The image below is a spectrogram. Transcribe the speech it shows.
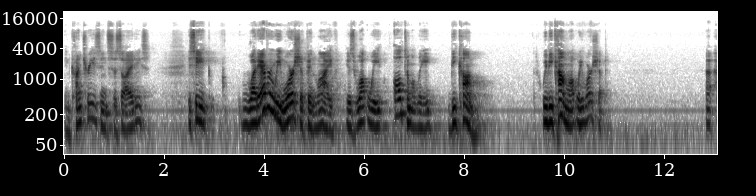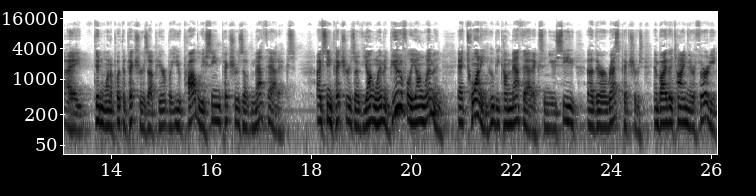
in countries, in societies. You see, whatever we worship in life is what we ultimately become. We become what we worship. I didn't want to put the pictures up here, but you've probably seen pictures of meth addicts. I've seen pictures of young women, beautiful young women at 20 who become meth addicts, and you see uh, their arrest pictures. And by the time they're 30,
